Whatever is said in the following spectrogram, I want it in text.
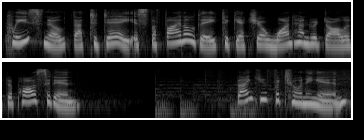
please note that today is the final day to get your $100 deposit in. Thank you for tuning in,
